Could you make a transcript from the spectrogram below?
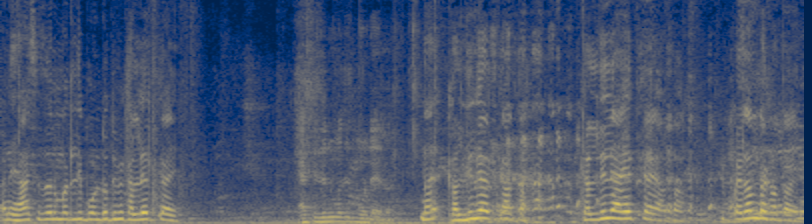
आणि ह्या सीझनमधली बोंड तुम्ही खाल्लेत काय? या सीझन मध्येच येतात नाही खाल्लेली आहेत का आता? खाल्लेली आहेत काय आता? पहिल्यांदा खात आहे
